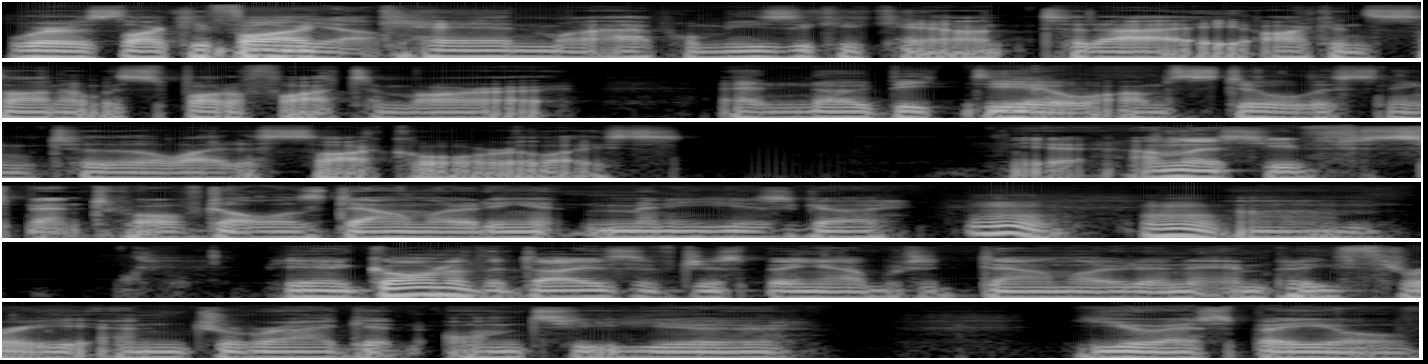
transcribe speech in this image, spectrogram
Whereas, like, if I Yeah. can my Apple Music account today, I can sign up with Spotify tomorrow, and no big deal. Yeah. I'm still listening to the latest Cycle release. Yeah, unless you've spent twelve dollars downloading it many years ago. Mm, mm. Um, yeah, gone are the days of just being able to download an MP3 and drag it onto your USB or,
